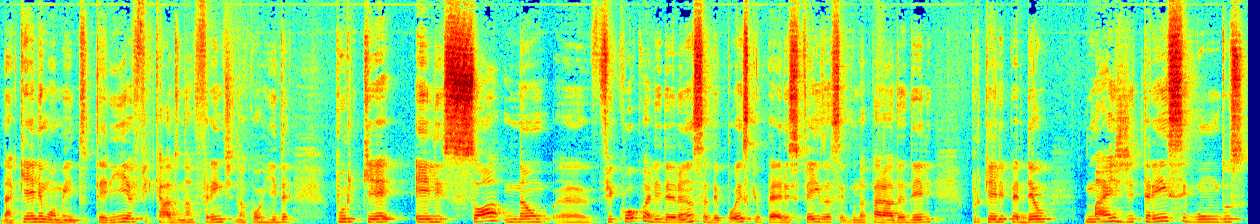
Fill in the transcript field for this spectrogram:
naquele momento teria ficado na frente na corrida, porque ele só não é, ficou com a liderança depois que o Pérez fez a segunda parada dele, porque ele perdeu mais de 3 segundos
